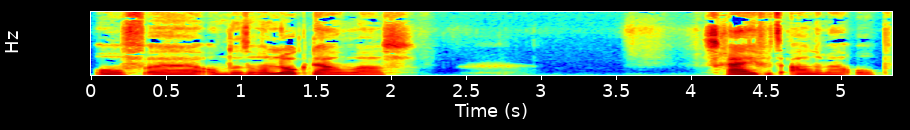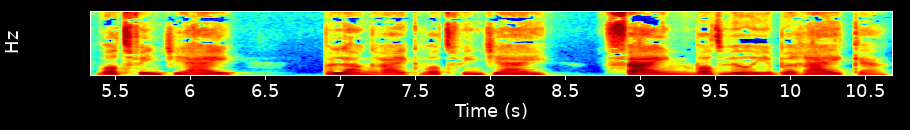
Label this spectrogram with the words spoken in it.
of uh, omdat er een lockdown was. Schrijf het allemaal op. Wat vind jij belangrijk? Wat vind jij fijn? Wat wil je bereiken?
